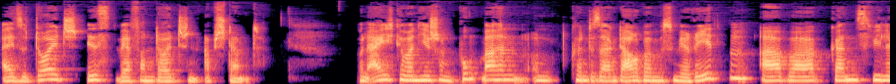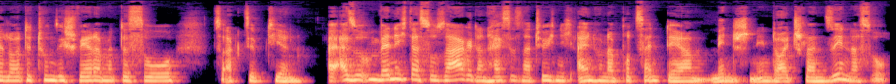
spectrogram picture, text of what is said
Also Deutsch ist, wer von Deutschen abstammt. Und eigentlich kann man hier schon einen Punkt machen und könnte sagen, darüber müssen wir reden, aber ganz viele Leute tun sich schwer damit, das so zu akzeptieren. Also wenn ich das so sage, dann heißt es natürlich nicht 100 Prozent der Menschen in Deutschland sehen das so.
